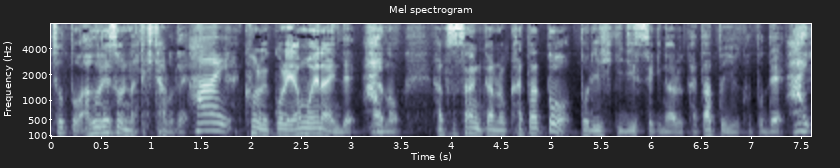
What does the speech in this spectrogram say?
ちょっと溢れそうになってきたので。はい。これ、これやむを得ないんで、はい、あの、初参加の方と取引実績のある方ということで。はい。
